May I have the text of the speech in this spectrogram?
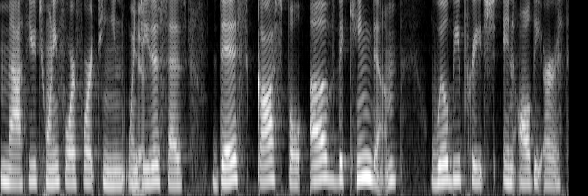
Matthew 24 14 when Yes. Jesus says, This gospel of the kingdom will be preached in all the earth,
